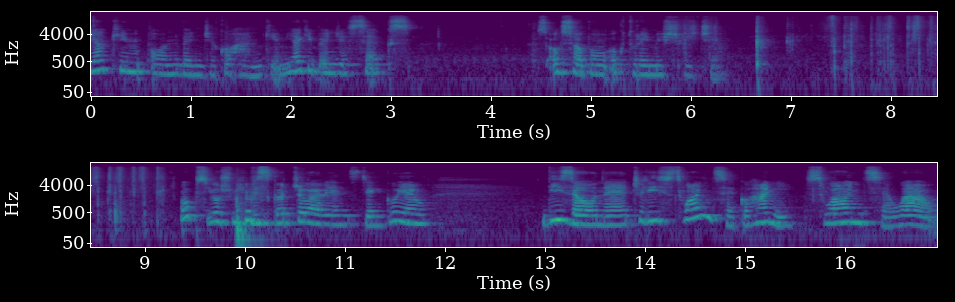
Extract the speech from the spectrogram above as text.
Jakim on będzie kochankiem? Jaki będzie seks z osobą, o której myślicie? Ups, już mi wyskoczyła, więc dziękuję. Dizone, czyli słońce, kochani. Słońce, wow.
